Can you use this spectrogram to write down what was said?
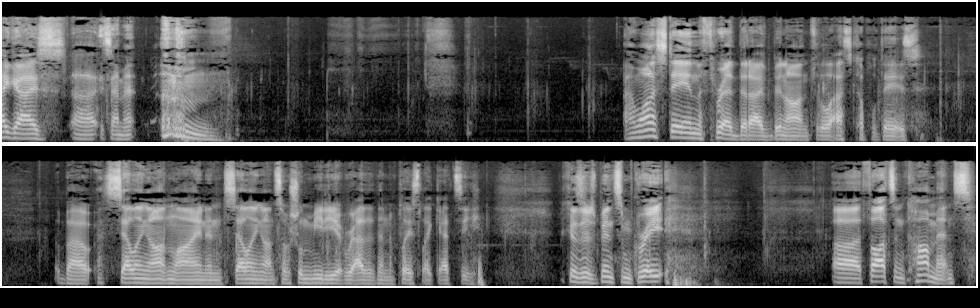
Hi guys, uh, it's Emmett. I want to stay in the thread that I've been on for the last couple days about selling online and selling on social media rather than a place like Etsy. Because there's been some great uh, thoughts and comments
